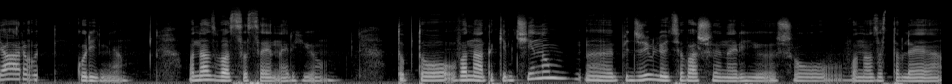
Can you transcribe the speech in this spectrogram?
лярви коріння, вона з вас сосе енергію. Тобто вона таким чином е, підживлюється вашою енергією, що вона заставляє,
